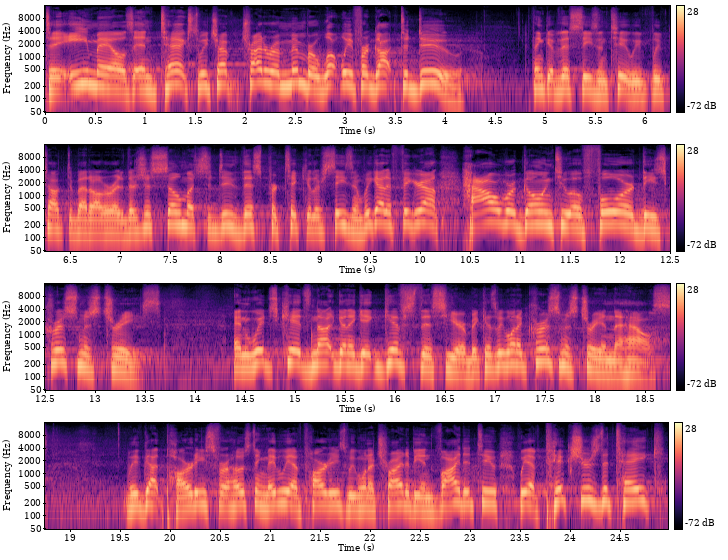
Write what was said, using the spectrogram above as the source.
to emails and text. We try, try to remember what we forgot to do. Think of this season too. We've, we've talked about it already. There's just so much to do this particular season. We got to figure out how we're going to afford these Christmas trees and which kid's not going to get gifts this year because we want a Christmas tree in the house. We've got parties for hosting. Maybe we have parties we want to try to be invited to. We have pictures to take.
